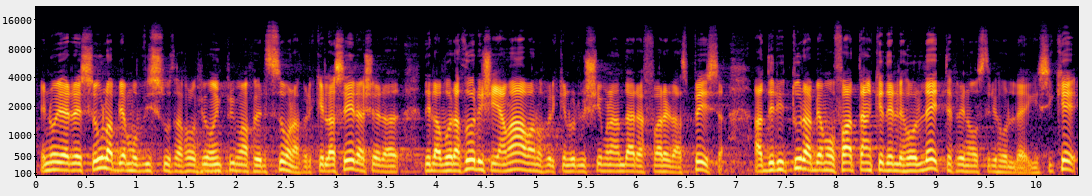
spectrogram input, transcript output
e noi RSU l'abbiamo vissuta proprio in prima persona perché la sera c'era dei lavoratori ci chiamavano perché non riuscivano ad andare a fare la spesa addirittura abbiamo fatto anche delle collette per i nostri colleghi sicché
